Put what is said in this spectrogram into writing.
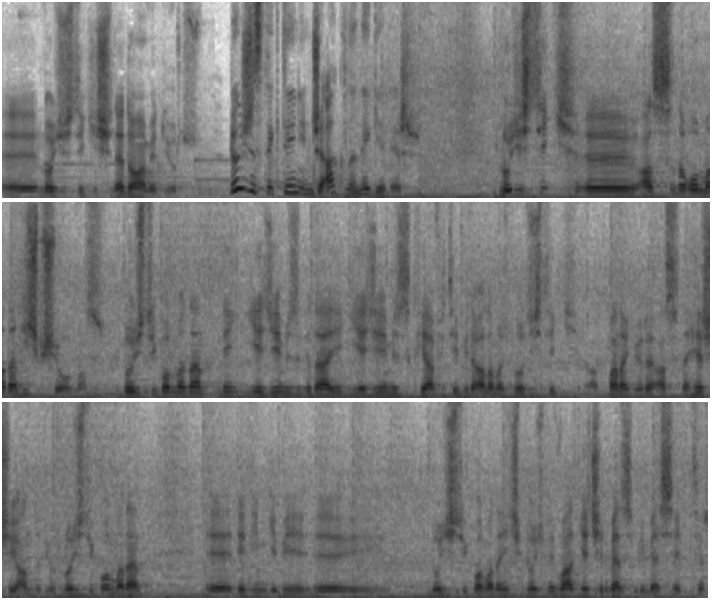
e, lojistik işine devam ediyoruz. Lojistik denince akla ne gelir? Lojistik e, aslında olmadan hiçbir şey olmaz. Lojistik olmadan ne yiyeceğimiz gıdayı, giyeceğimiz kıyafeti bile alamayız. Lojistik bana göre aslında her şeyi andırıyor. Lojistik olmadan e, dediğim gibi e, lojistik olmadan hiçbir lojistik vazgeçilmez bir meslektir.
